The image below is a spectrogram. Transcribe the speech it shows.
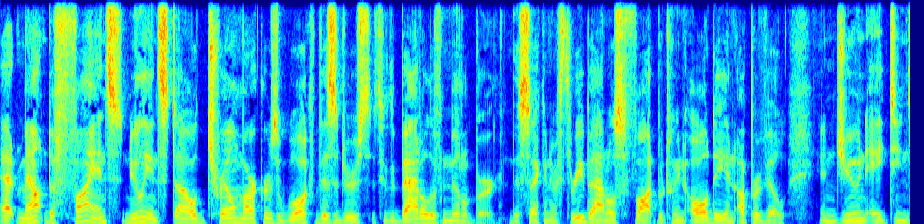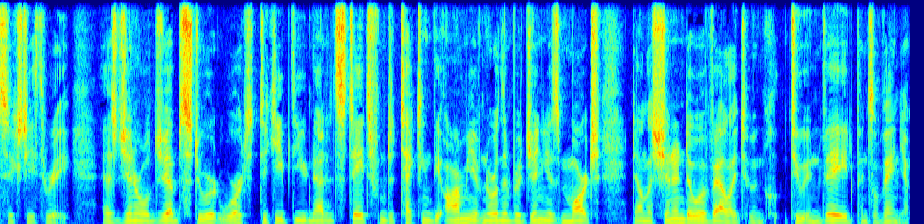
At Mount Defiance, newly installed trail markers walk visitors through the Battle of Middleburg, the second of three battles fought between Aldie and Upperville in June 1863, as General Jeb Stuart worked to keep the United States from detecting the Army of Northern Virginia's march down the Shenandoah Valley to, inc- to invade Pennsylvania.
